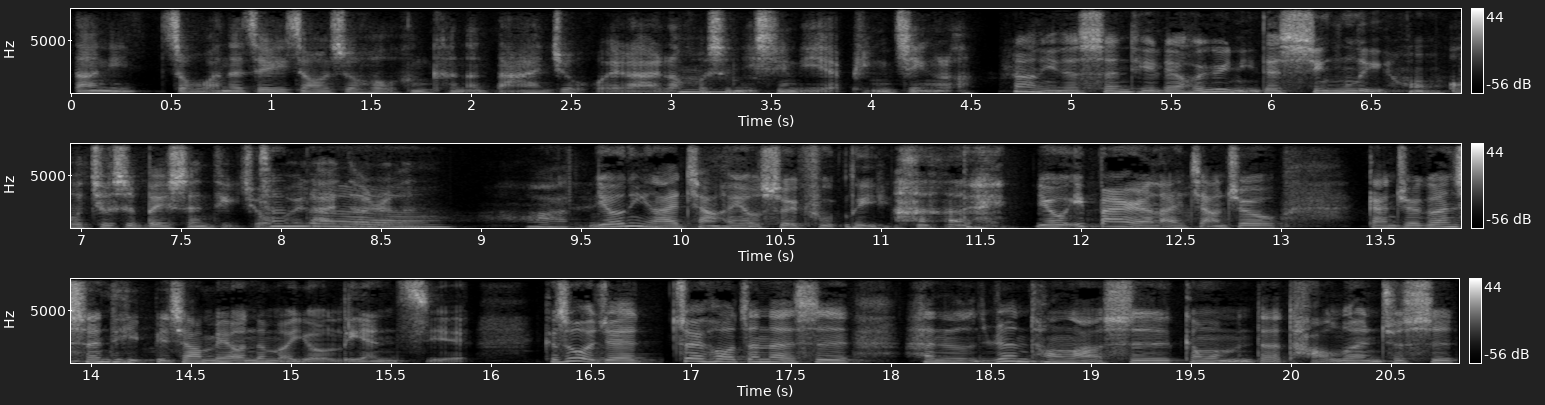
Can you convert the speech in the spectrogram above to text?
当你走完了这一招之后，很可能答案就回来了，嗯、或是你心里也平静了，让你的身体疗愈你的心理。哦，我就是被身体救回来的人。的哇，由你来讲很有说服力。对，由一般人来讲就感觉跟身体比较没有那么有连接。可是我觉得最后真的是很认同老师跟我们的讨论，就是。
